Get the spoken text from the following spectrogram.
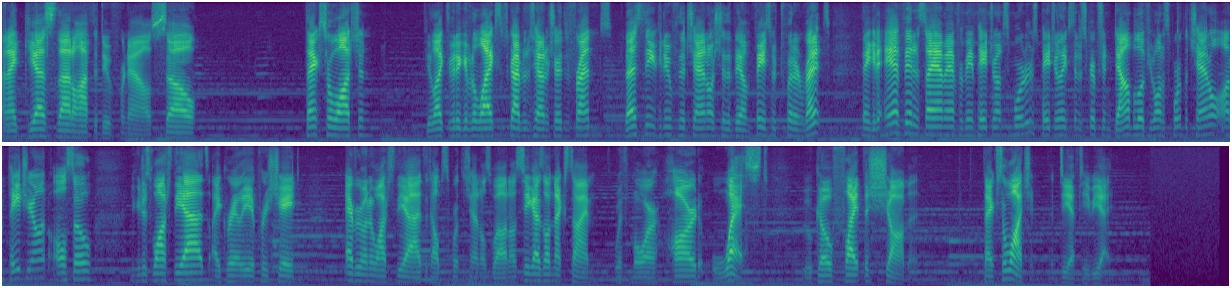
And I guess that'll have to do for now. So, thanks for watching. If you liked the video, give it a like, subscribe to the channel, and share it with your friends. Best thing you can do for the channel is share the video on Facebook, Twitter, and Reddit. Thank you to Amphid and Cyanman for being Patreon supporters. Patreon links in the description down below if you want to support the channel on Patreon. Also, you can just watch the ads. I greatly appreciate everyone who watches the ads. It helps support the channel as well. And I'll see you guys all next time with more Hard West. We'll go fight the Shaman. Thanks for watching, DFTBA.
